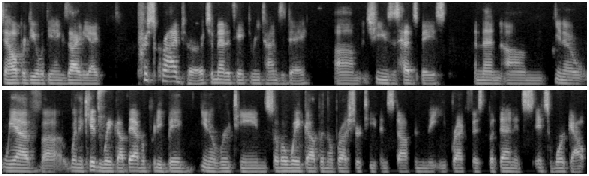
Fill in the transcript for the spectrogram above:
to help her deal with the anxiety, I prescribed her to meditate three times a day. Um, she uses Headspace. And then, um, you know, we have uh, when the kids wake up, they have a pretty big, you know, routine. So they'll wake up and they'll brush their teeth and stuff, and then they eat breakfast. But then it's it's workout.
